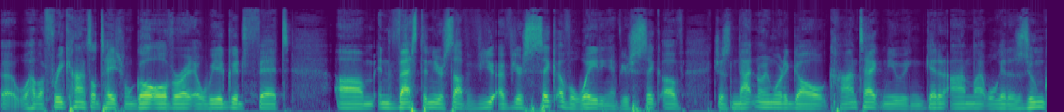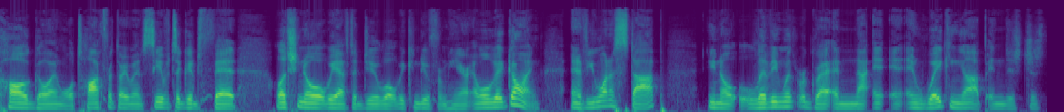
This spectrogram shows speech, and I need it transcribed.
uh, we'll have a free consultation we'll go over it it'll be a good fit um, invest in yourself. If you if you're sick of waiting, if you're sick of just not knowing where to go, contact me. We can get it online. We'll get a Zoom call going. We'll talk for 30 minutes, see if it's a good fit. Let you know what we have to do, what we can do from here, and we'll get going. And if you want to stop, you know, living with regret and not and, and waking up and just just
